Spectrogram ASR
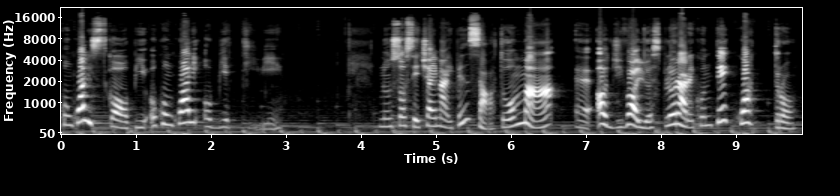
Con quali scopi o con quali obiettivi. Non so se ci hai mai pensato, ma eh, oggi voglio esplorare con te quattro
